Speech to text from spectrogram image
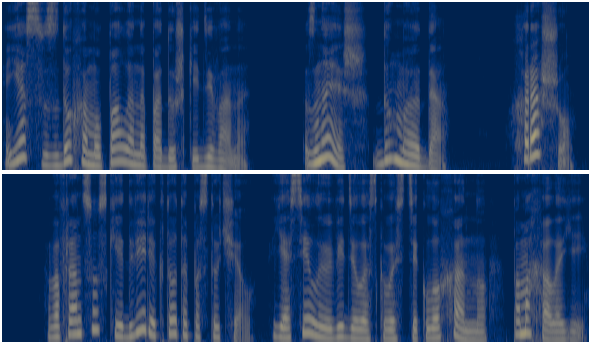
Я с вздохом упала на подушки дивана. Знаешь, думаю, да. Хорошо. Во французские двери кто-то постучал. Я села и увидела сквозь стекло Ханну, помахала ей.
